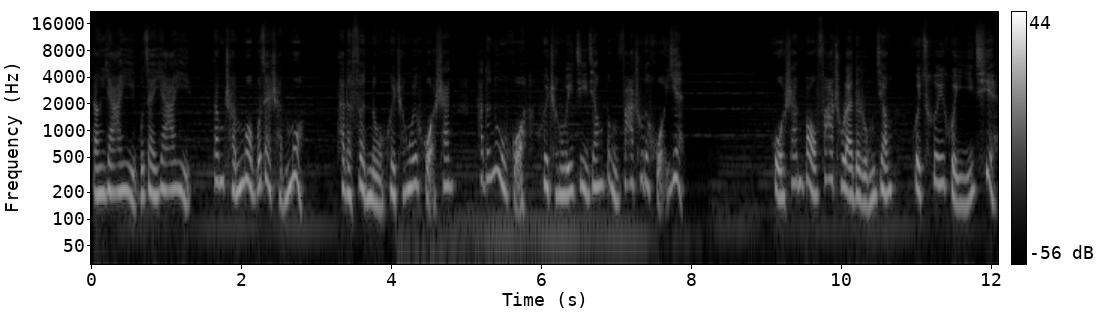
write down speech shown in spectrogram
当压抑不再压抑，当沉默不再沉默，他的愤怒会成为火山，他的怒火会成为即将迸发出的火焰。火山爆发出来的熔浆会摧毁一切，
